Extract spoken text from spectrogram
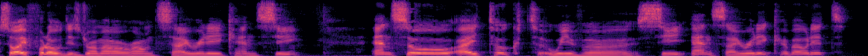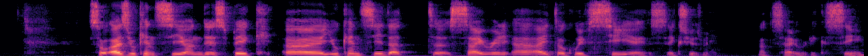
So I followed this drama around Cyrillic and C. And so I talked with uh, C and Cyrillic about it. So as you can see on this pic, uh, you can see that uh, Cyrillic, uh, I talk with C, excuse me, not Cyrillic, C.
